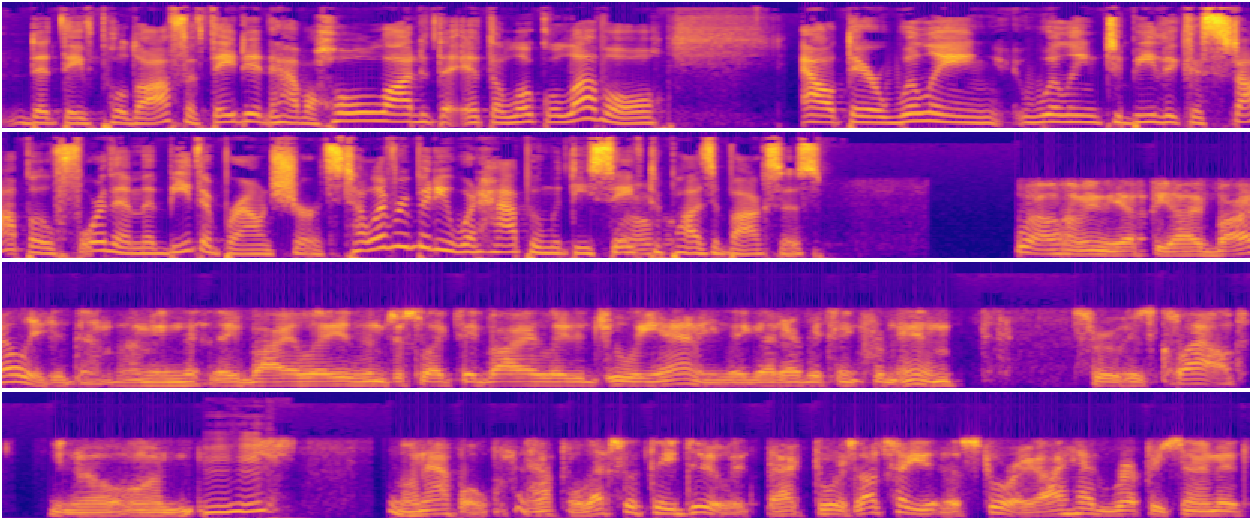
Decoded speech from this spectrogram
that they've pulled off if they didn't have a whole lot at the, at the local level out there willing willing to be the Gestapo for them and be the brown shirts. Tell everybody what happened with these safe Well- deposit boxes. Well, I mean, the FBI violated them. I mean, they violated them just like they violated Giuliani. They got everything from him through his cloud, you know, on Mm-hmm. on Apple. Apple. That's what they do. It backdoors. I'll tell you a story. I had represented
